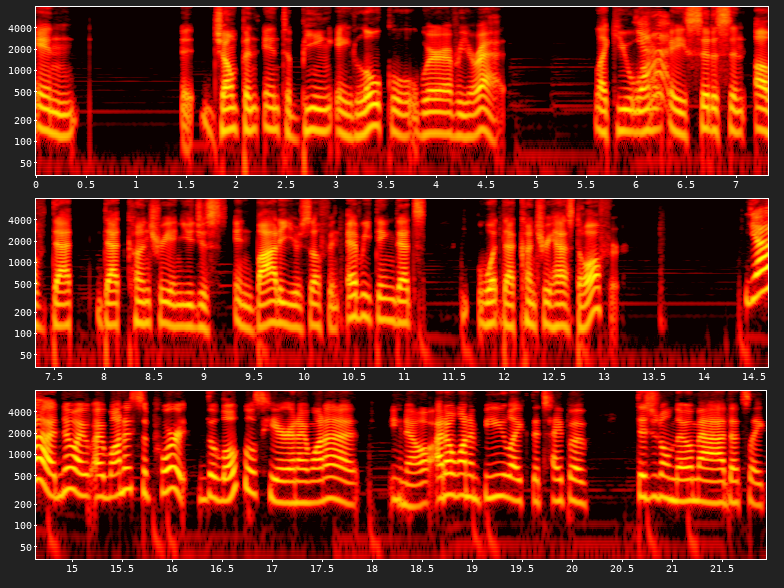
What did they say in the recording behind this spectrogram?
in uh, jumping into being a local wherever you're at. Like you yeah. are a citizen of that that country and you just embody yourself in everything that's what that country has to offer. Yeah, no, I, I want to support the locals here and I want to, you know, I don't want to be like the type of digital nomad that's like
